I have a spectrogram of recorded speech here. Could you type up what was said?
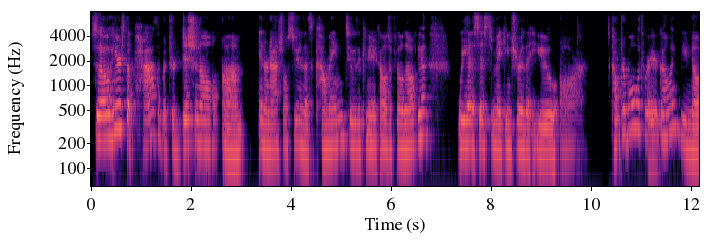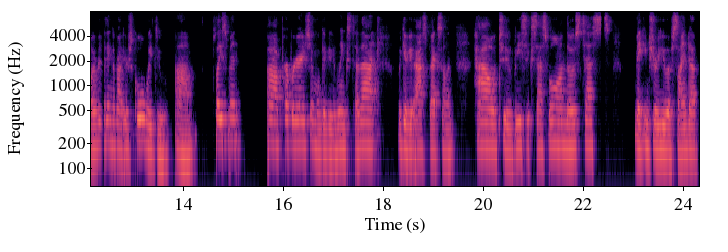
So here's the path of a traditional um, international student that's coming to the Community College of Philadelphia. We assist in making sure that you are comfortable with where you're going. You know everything about your school. We do um, placement uh, preparation. We'll give you links to that. We give you aspects on how to be successful on those tests making sure you have signed up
